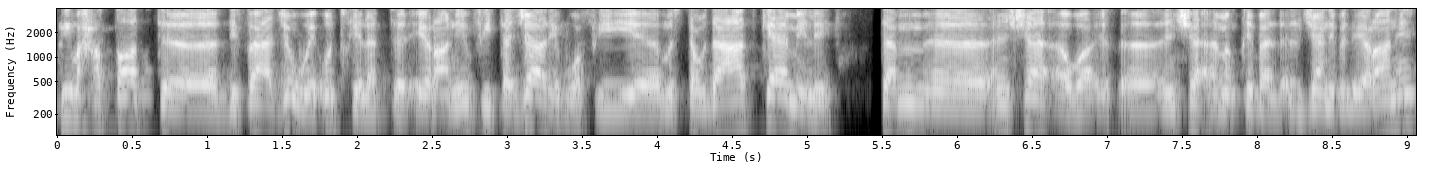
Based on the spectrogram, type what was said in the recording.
في محطات آه، دفاع جوي أدخلت ايراني في تجارب وفي مستودعات كاملة. تم آه، إنشاء وانشاء من قبل الجانب الإيراني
